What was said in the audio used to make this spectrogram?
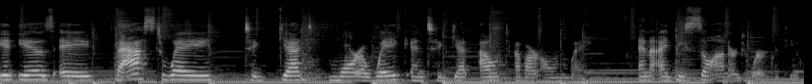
It is a fast way to get more awake and to get out of our own way. And I'd be so honored to work with you.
